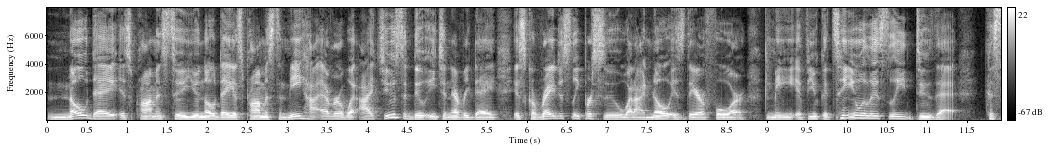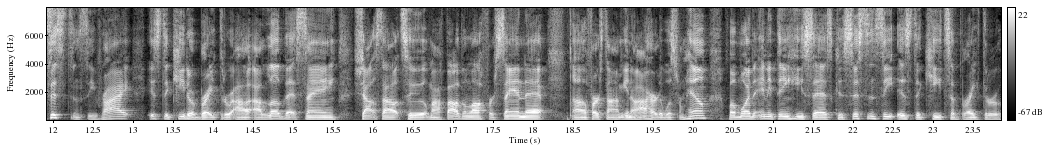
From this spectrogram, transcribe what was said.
No day is promised to you, no day is promised to me. However, what I choose to do each and every day is courageously pursue what I know is there for me. If you continuously do that, Consistency, right? It's the key to breakthrough. I, I love that saying. Shouts out to my father in law for saying that. Uh, first time, you know, I heard it was from him. But more than anything, he says consistency is the key to breakthrough.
